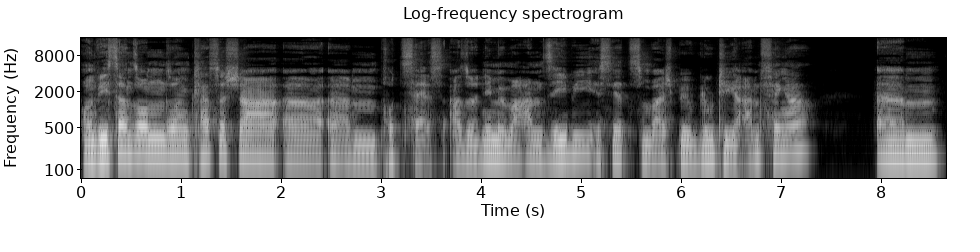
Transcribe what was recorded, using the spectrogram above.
Und wie ist dann so ein, so ein klassischer äh, ähm, Prozess? Also nehmen wir mal an, Sebi ist jetzt zum Beispiel blutiger Anfänger. Ähm,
